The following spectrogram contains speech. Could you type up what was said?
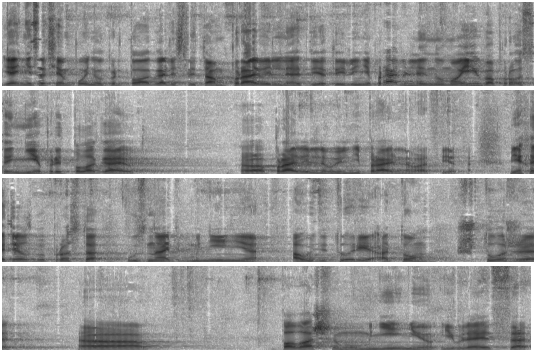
Я не совсем понял, предполагались ли там правильные ответы или неправильные, но мои вопросы не предполагают Э, правильного или неправильного ответа. Мне хотелось бы просто узнать мнение аудитории о том, что же, э, по вашему мнению, является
